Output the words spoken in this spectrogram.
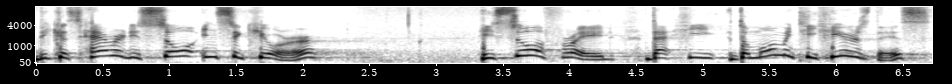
because Herod is so insecure He's so afraid that he, the moment he hears this,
